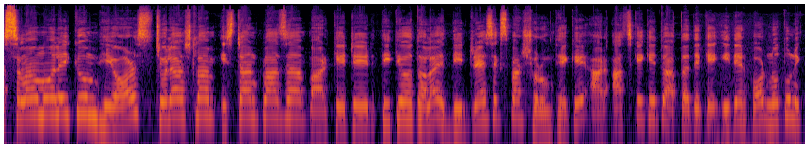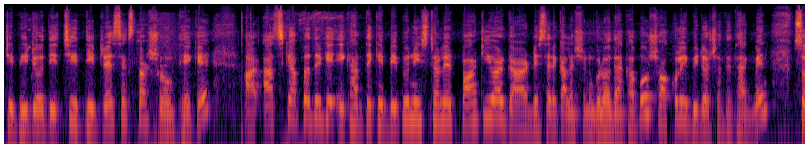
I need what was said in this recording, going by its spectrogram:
আসসালামু আলাইকুম ভিওয়ার্স চলে আসলাম ইস্টার্ন প্লাজা মার্কেটের তৃতীয় তলায় দি ড্রেস এক্সপার্ট শোরুম থেকে। আর আজকে কিন্তু আপনাদেরকে ঈদের পর নতুন একটি ভিডিও দিচ্ছি দি ড্রেস এক্সপার্ট শোরুম থেকে। আর আজকে আপনাদেরকে এখান থেকে বিভিন্ন স্টাইলের পার্টি ওয়ার গার্ডেসের কালেকশনগুলো দেখাবো, সকলেই ভিডিওর সাথে থাকবেন। সো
